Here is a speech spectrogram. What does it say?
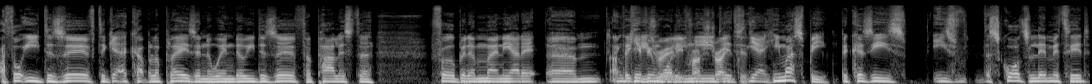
I thought he deserved to get a couple of players in the window. He deserved for Palace to throw a bit of money at it um, and give him really what he frustrated. needed. Yeah, he must be because he's he's the squad's limited.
